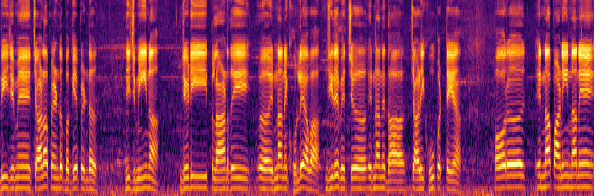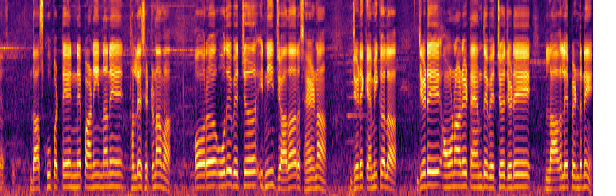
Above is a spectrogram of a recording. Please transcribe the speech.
ਵੀ ਜਿਵੇਂ ਚਾੜਾ ਪਿੰਡ, ਬੱਗੇ ਪਿੰਡ ਦੀ ਜ਼ਮੀਨ ਆ ਜਿਹੜੀ ਪਲਾਂਟ ਦੇ ਇਹਨਾਂ ਨੇ ਖੋਲਿਆ ਵਾ ਜਿਹਦੇ ਵਿੱਚ ਇਹਨਾਂ ਨੇ ਦਾ 40 ਖੂਹ ਪੱਟੇ ਆ। ਔਰ ਇੰਨਾ ਪਾਣੀ ਇਹਨਾਂ ਨੇ 10 ਖੂਹ। ਪੱਟੇ ਇੰਨੇ ਪਾਣੀ ਇਹਨਾਂ ਨੇ ਥੱਲੇ ਸਿੱਟਣਾ ਵਾ। ਔਰ ਉਹਦੇ ਵਿੱਚ ਇੰਨੀ ਜ਼ਿਆਦਾ ਰਸਾਇਣ ਆ ਜਿਹੜੇ ਕੈਮੀਕਲ ਆ ਜਿਹੜੇ ਆਉਣ ਵਾਲੇ ਟਾਈਮ ਦੇ ਵਿੱਚ ਜਿਹੜੇ ਲਾਗਲੇ ਪਿੰਡ ਨੇ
